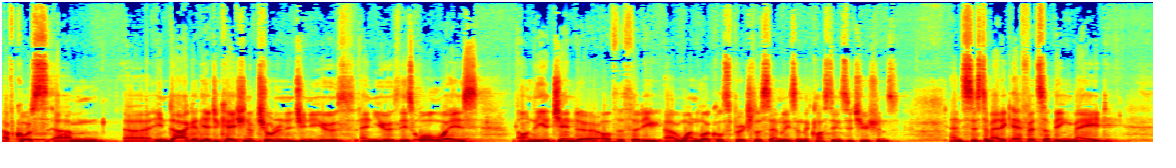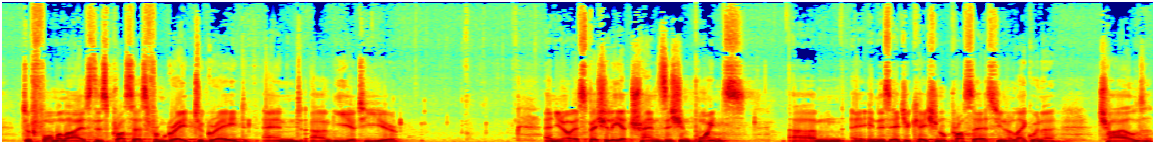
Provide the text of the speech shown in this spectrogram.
Of course, um, uh, in Daga, the education of children and junior youth and youth is always on the agenda of the 31 local spiritual assemblies and the cluster institutions. And systematic efforts are being made to formalize this process from grade to grade and um, year to year. And you know, especially at transition points um, in this educational process, you know, like when a child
